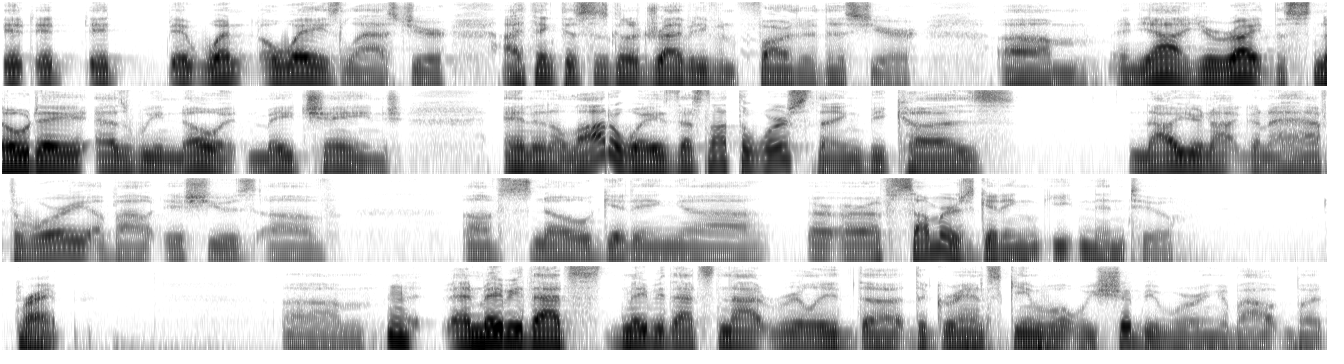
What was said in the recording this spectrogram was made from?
it it it it went a ways last year. I think this is going to drive it even farther this year. Um, and yeah, you're right. The snow day as we know it may change, and in a lot of ways, that's not the worst thing because now you're not going to have to worry about issues of of snow getting uh, or, or of summers getting eaten into Right. um, Hmm. and maybe that's maybe that's not really the the grand scheme of what we should be worrying about, but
